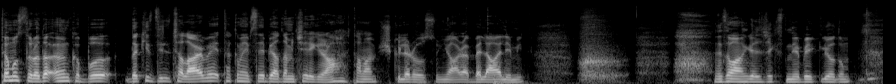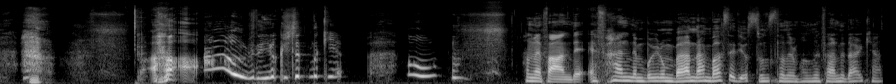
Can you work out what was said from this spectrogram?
Tam o sırada ön kapıdaki zil çalar ve takım elbiseli bir adam içeri girer. Ah tamam şükürler olsun ya Rabbel alemin. ne zaman geleceksin diye bekliyordum. bir de yakışıklı ki. Oh. Hanımefendi, efendim buyurun benden bahsediyorsunuz sanırım hanımefendi derken.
